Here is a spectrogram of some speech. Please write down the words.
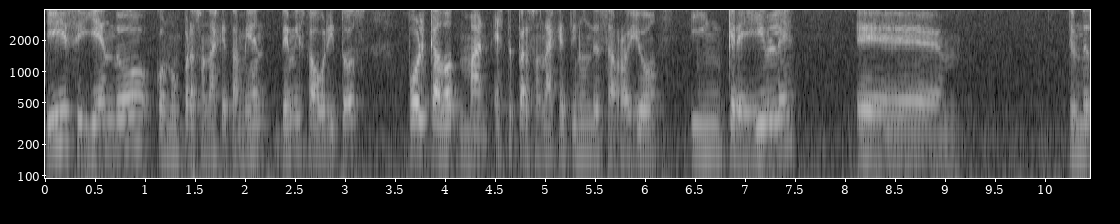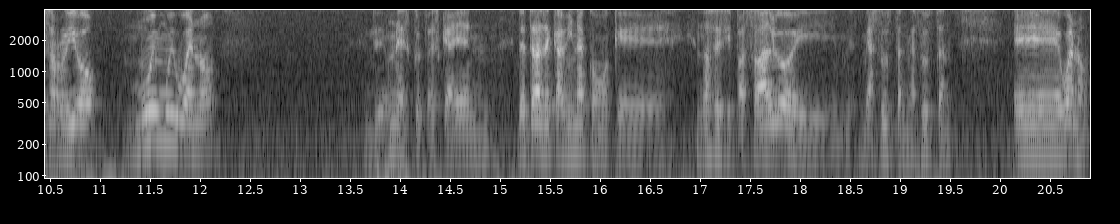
Y siguiendo con un personaje también de mis favoritos, Polka Dot Man. Este personaje tiene un desarrollo increíble. Eh, tiene un desarrollo muy muy bueno. De, una disculpa, es que hay en, detrás de cabina como que no sé si pasó algo y me, asustan, me asustan. Eh, bueno,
